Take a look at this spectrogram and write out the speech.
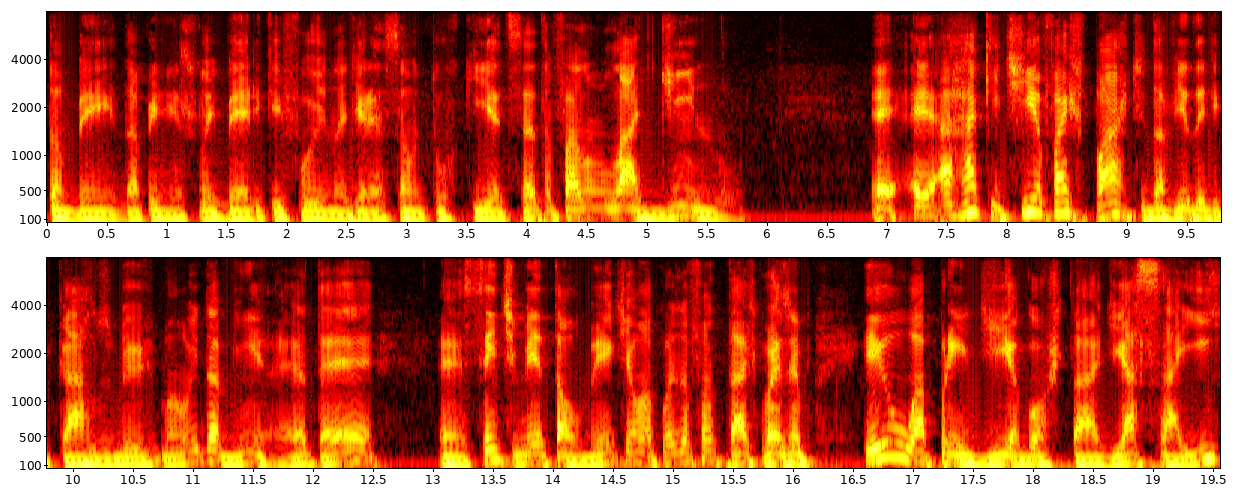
também da Península Ibérica e foi na direção de Turquia, etc., falam ladino. É, é, a raquitia faz parte da vida de Carlos, meu irmão, e da minha. É até é, sentimentalmente é uma coisa fantástica. Por exemplo, eu aprendi a gostar de açaí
